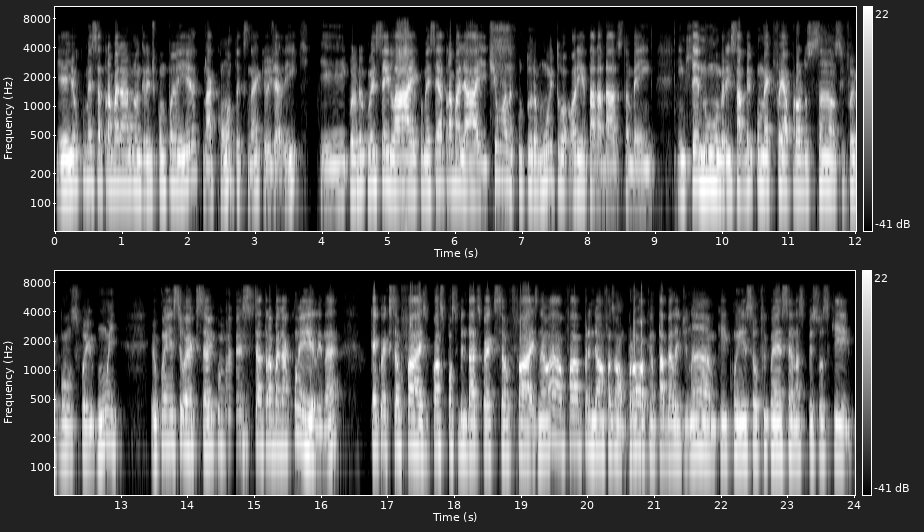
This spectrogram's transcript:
E aí eu comecei a trabalhar numa grande companhia, na Contax, né? Que hoje é Leak. E quando eu comecei lá e comecei a trabalhar, e tinha uma cultura muito orientada a dados também, em ter número, em saber como é que foi a produção, se foi bom, se foi ruim, eu conheci o Excel e comecei a trabalhar com ele, né? Que, é que o Excel faz, quais as possibilidades que o Excel faz, né? Ah, aprender a fazer uma PROC, uma tabela dinâmica, e com isso eu fui conhecendo as pessoas que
